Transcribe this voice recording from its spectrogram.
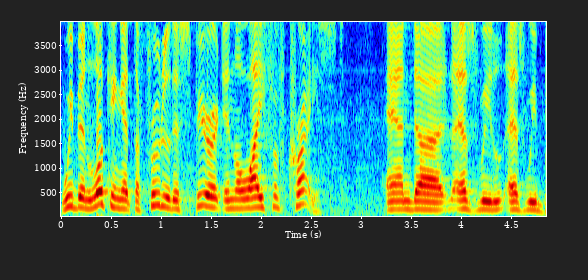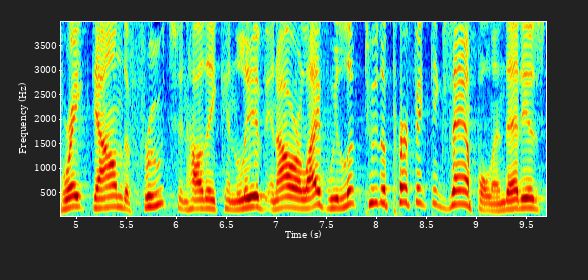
We've been looking at the fruit of the Spirit in the life of Christ. And uh, as, we, as we break down the fruits and how they can live in our life, we look to the perfect example, and that is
